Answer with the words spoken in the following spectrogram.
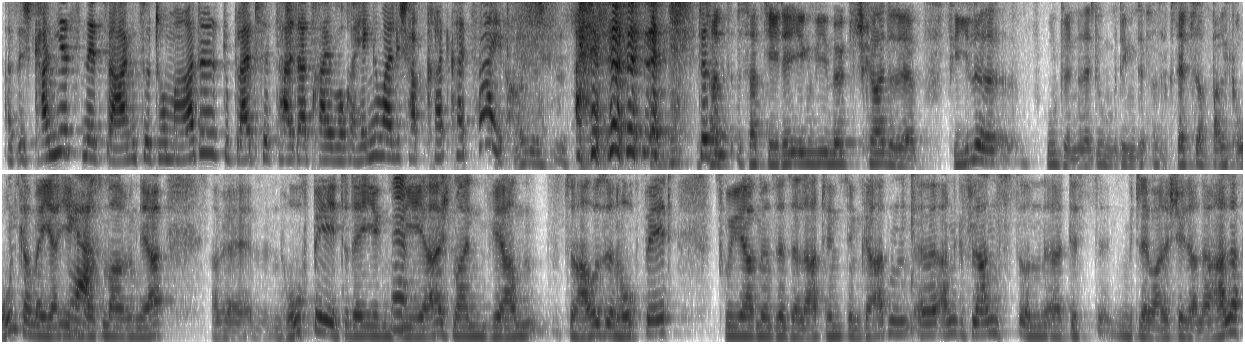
Also ich kann jetzt nicht sagen zur Tomate, du bleibst jetzt halt da drei Wochen hängen, weil ich habe gerade keine Zeit. Also es, Also, es, das hat, es hat jeder irgendwie Möglichkeit oder viele, gut, wenn nicht unbedingt, also selbst am Balkon kann man ja irgendwas Ja. machen, ja. Aber ein Hochbeet oder irgendwie, ja, ich meine, wir haben zu Hause ein Hochbeet. Früher haben wir unseren Salat hinten im Garten äh, angepflanzt und äh, das, mittlerweile steht er an der Halle.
